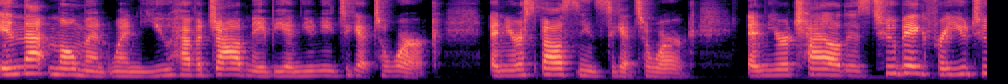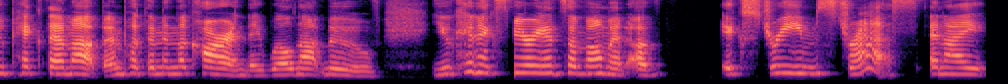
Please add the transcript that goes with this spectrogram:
In that moment when you have a job, maybe, and you need to get to work, and your spouse needs to get to work, and your child is too big for you to pick them up and put them in the car and they will not move, you can experience a moment of extreme stress. And I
